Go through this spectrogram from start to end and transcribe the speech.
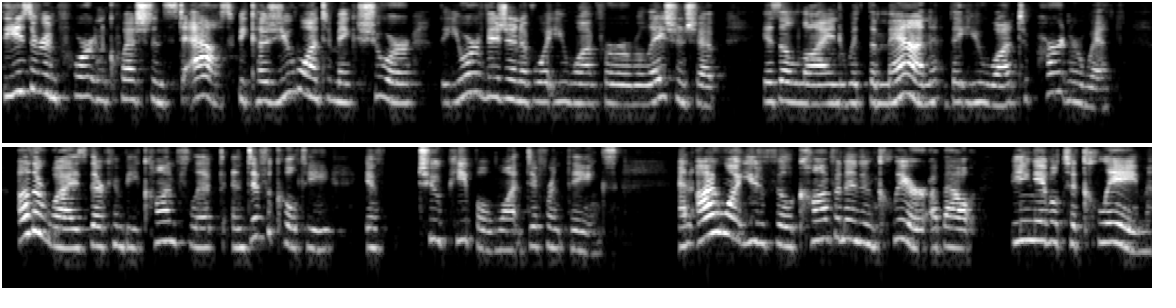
These are important questions to ask because you want to make sure that your vision of what you want for a relationship is aligned with the man that you want to partner with. Otherwise, there can be conflict and difficulty if two people want different things. And I want you to feel confident and clear about being able to claim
